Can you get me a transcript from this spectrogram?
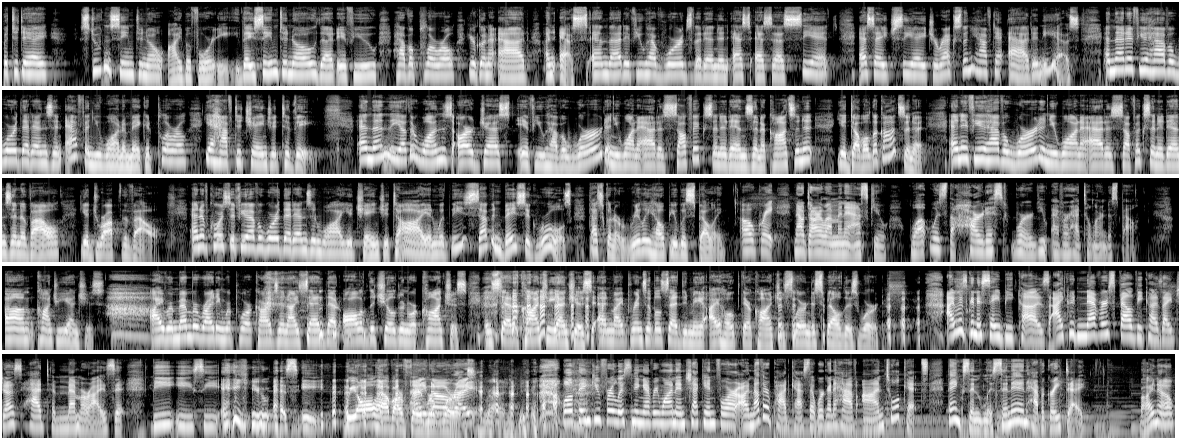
But today, Students seem to know I before E. They seem to know that if you have a plural, you're going to add an S, and that if you have words that end in S, S, S, C, S, H, C, H, or X, then you have to add an ES. And that if you have a word that ends in F and you want to make it plural, you have to change it to V. And then the other ones are just if you have a word and you want to add a suffix and it ends in a consonant, you double the consonant. And if you have a word and you want to add a suffix and it ends in a vowel, you drop the vowel. And of course, if you have a word that ends in Y, you change it to I. And with these seven basic rules, that's going to really help you with spelling. Oh, great. Now, Darla, I'm going to ask you what was the hardest word you ever had to learn to spell? Um, conscientious. I remember writing report cards and I said that all of the children were conscious instead of conscientious. And my principal said to me, I hope they're conscious. Learn to spell this word. I was going to say because. I could never spell because. I just had to memorize it. B E C A U S E. We all have our favorite know, words. Right? right. well, thank you for listening, everyone, and check in for another podcast we're going to have on toolkits. Thanks and listen in. Have a great day. Bye now.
